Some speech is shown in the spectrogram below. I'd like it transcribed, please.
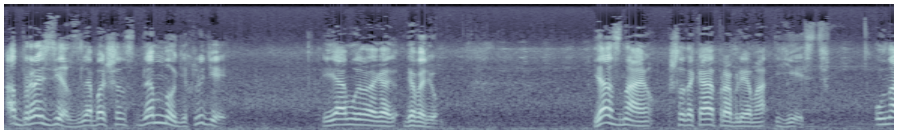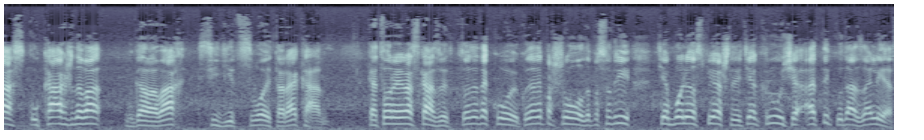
образец для, большинства, для многих людей. И я ему говорю, я знаю, что такая проблема есть. У нас у каждого в головах сидит свой таракан, который рассказывает, кто ты такой, куда ты пошел, да посмотри, те более успешные, те круче, а ты куда залез.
